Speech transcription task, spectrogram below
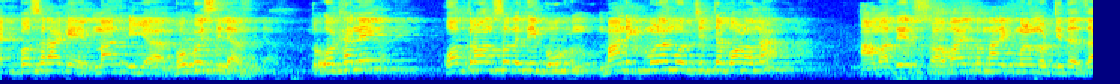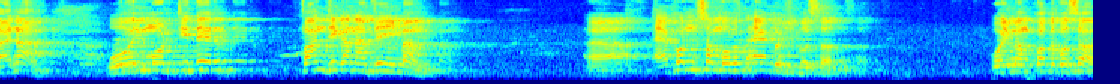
এক বছর আগে মান, ইয়া বগুইছিলাম তো ওখানে অত্র অঞ্চলে দি মানিকমুড়া মসজিদটা বড় না? আমাদের সবাই তো মানিকমুড়া মসজিদে যায় না? ওই মসজিদের পাঞ্জিকানা যে ইমাম এখন সম্ভবত একুশ বছর। ওই ইমাম কত বছর?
